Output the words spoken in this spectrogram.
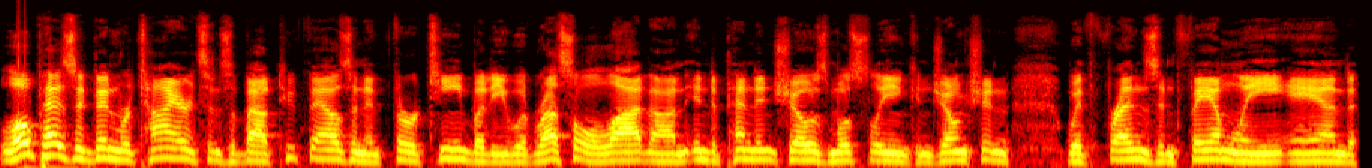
Lopez had been retired since about 2013, but he would wrestle a lot on independent shows, mostly in conjunction with friends and family. And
